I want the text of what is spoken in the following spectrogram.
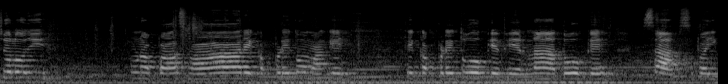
ਚਲੋ ਜੀ, ਹੁਣ ਆਪਾਂ ਸਾਰੇ ਕੱਪੜੇ ਧੋਵਾਂਗੇ ਤੇ ਕੱਪੜੇ ਧੋ ਕੇ ਫਿਰ ਨਾ ਧੋ ਕੇ ਸਾਫ਼ ਸਫ਼ਾਈ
